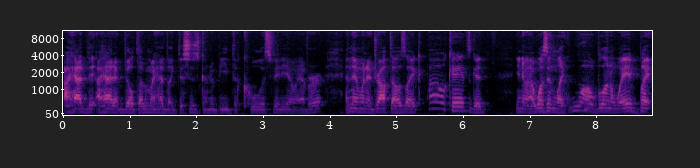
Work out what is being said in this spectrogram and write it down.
I had the, I had it built up in my head like this is gonna be the coolest video ever. And then when it dropped, I was like, oh okay, it's good. You know, I wasn't like whoa blown away, but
